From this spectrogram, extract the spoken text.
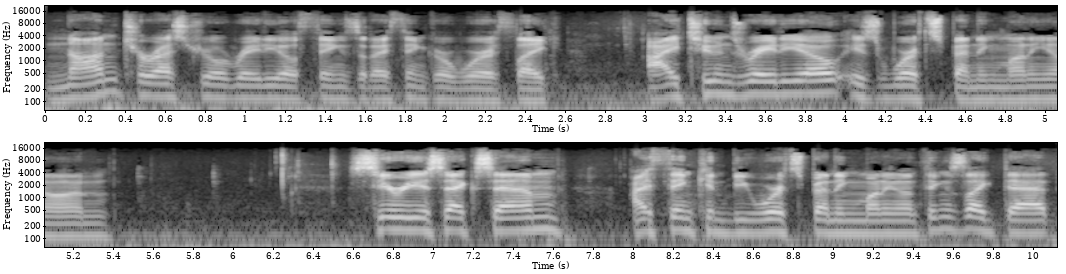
non-terrestrial radio things that I think are worth like iTunes radio is worth spending money on. Sirius XM I think can be worth spending money on things like that.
